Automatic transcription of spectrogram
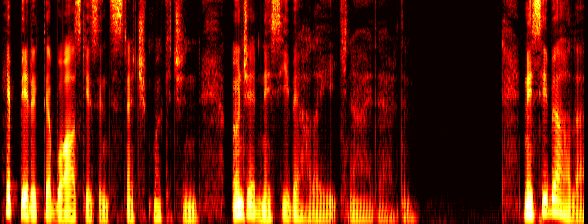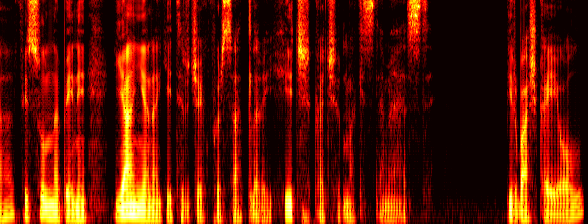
hep birlikte Boğaz gezintisine çıkmak için önce Nesibe halayı ikna ederdim. Nesibe hala Füsun'la beni yan yana getirecek fırsatları hiç kaçırmak istemezdi. Bir başka yol,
